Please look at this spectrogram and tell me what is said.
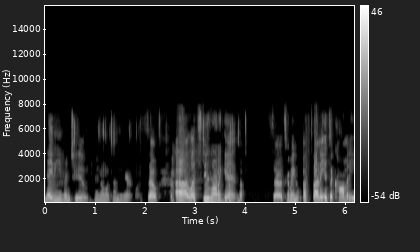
maybe even two, depending on what time of year it was. So uh, let's do that again. so it's gonna be a funny. It's a comedy.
